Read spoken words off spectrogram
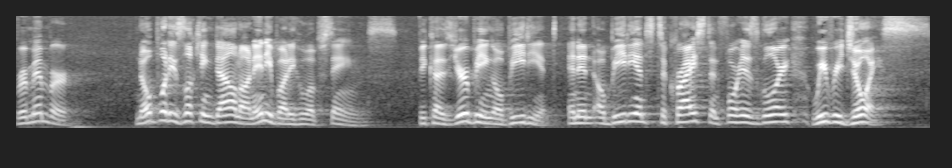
Remember, nobody's looking down on anybody who abstains because you're being obedient. And in obedience to Christ and for his glory, we rejoice.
